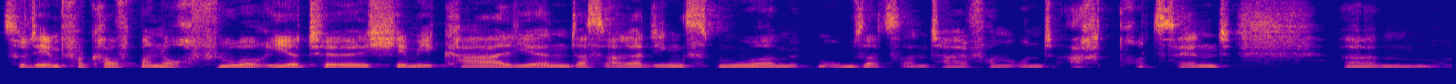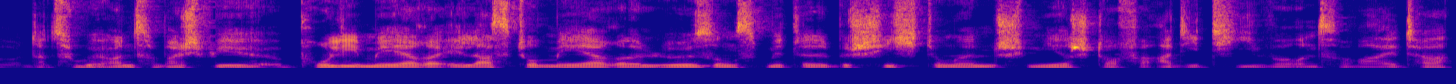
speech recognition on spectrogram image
Zudem verkauft man noch fluorierte Chemikalien, das allerdings nur mit einem Umsatzanteil von rund 8 Prozent. Ähm, dazu gehören zum Beispiel Polymere, Elastomere, Lösungsmittel, Beschichtungen, Schmierstoffe, Additive und so weiter.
